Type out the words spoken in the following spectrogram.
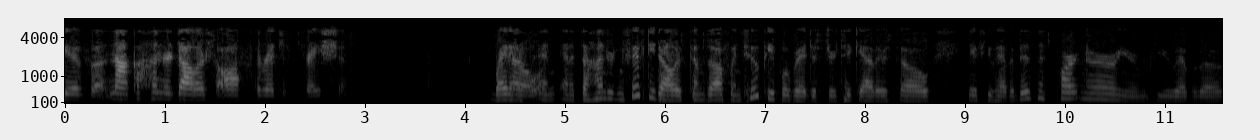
give uh, knock $100 off the registration. Right, so, and, and, it's $150 comes off when two people register together. So if you have a business partner, you you have a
